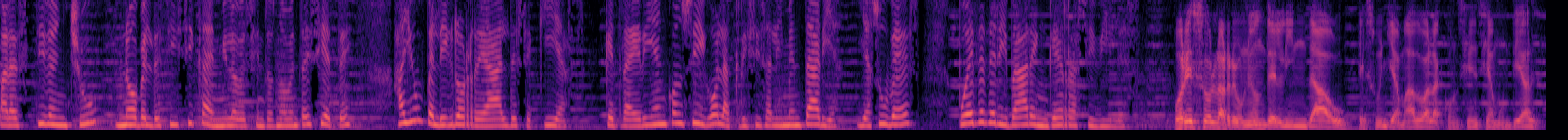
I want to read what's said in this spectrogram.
Para Stephen Chu, Nobel de Física en 1997, hay un peligro real de sequías que traerían consigo la crisis alimentaria y a su vez puede derivar en guerras civiles. Por eso la reunión del Lindau es un llamado a la conciencia mundial.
